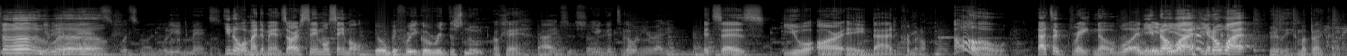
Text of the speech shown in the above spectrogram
What are Well. What's, what are your demands? You know what my demands are. Same old, same old. Yo, before you go, read this note. Okay. Alright, does it say? you're good to go when you're ready. It says, you are a bad criminal. Oh, that's a great note. What an You know what? You know what? really, I'm a bad criminal.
